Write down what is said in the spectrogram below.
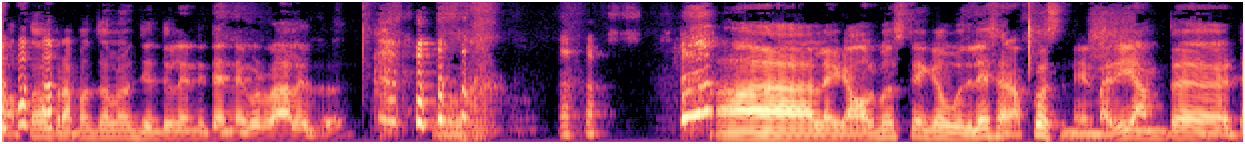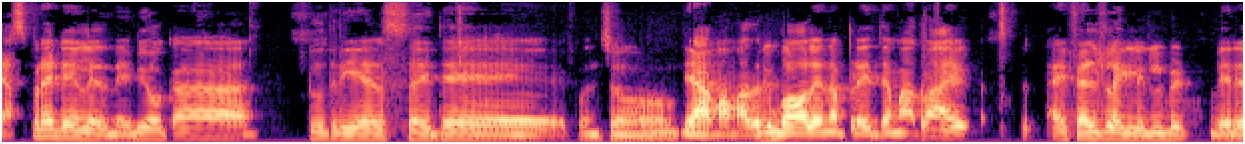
మొత్తం ప్రపంచంలో జంతువులన్నీ తన్నీ కూడా రాలేదు. లైక్ ఆల్మోస్ట్ ఇంకా వదిలేశాను అఫ్ కోర్స్ నేను మరీ అంత డెస్పరేట్ ఏం లేదు. మేబీ ఒక టూ త్రీ ఇయర్స్ అయితే కొంచెం యా మా మదర్కి బాగాలేనప్పుడు అయితే మాత్రం I I felt like little bit వేరే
